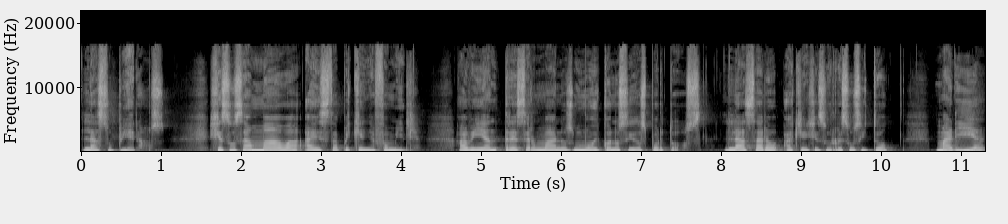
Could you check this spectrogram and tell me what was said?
las supiéramos. Jesús amaba a esta pequeña familia. Habían tres hermanos muy conocidos por todos. Lázaro, a quien Jesús resucitó, María,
